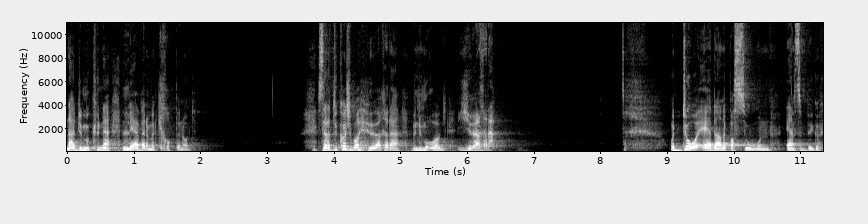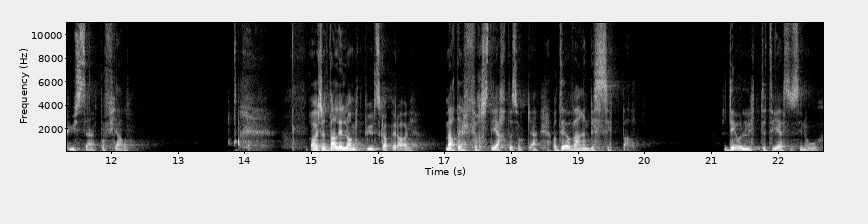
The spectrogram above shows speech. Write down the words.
Nei, du må kunne leve det med kroppen òg. Så du kan ikke bare høre det, men du må òg gjøre det. Og da er denne personen en som bygger huset på fjell. Jeg har ikke et veldig langt budskap i dag, men dette er det første hjertesukket. At det å være en disippel, det å lytte til Jesus sine ord,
